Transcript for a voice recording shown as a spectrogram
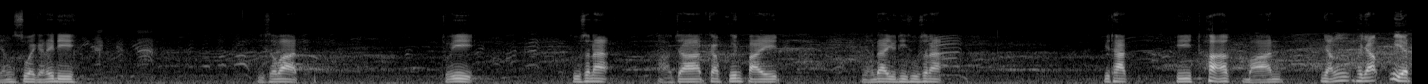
ยังสวยกันได้ดีอิสวัสดิ์จุยสุสนะ อาจจะกลับคืนไปยังได้อยู่ที่สุสนะพิทักษ์พิทักษ์บานยังพยายามเบียด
